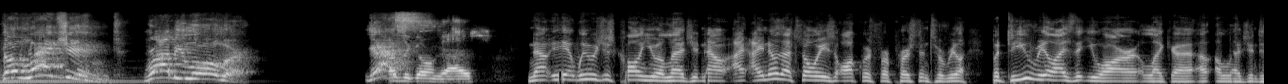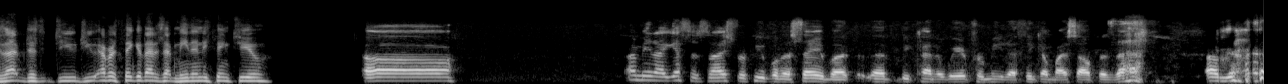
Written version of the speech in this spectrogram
The legend, Robbie Lawler. Yes. How's it going, guys? Now, yeah, we were just calling you a legend. Now, I, I know that's always awkward for a person to realize, but do you realize that you are like a, a, a legend? Does that does do you do you ever think of that? Does that mean anything to you? Uh, I mean, I guess it's nice for people to say, but that'd be kind of weird for me to think of myself as that. I'm just,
